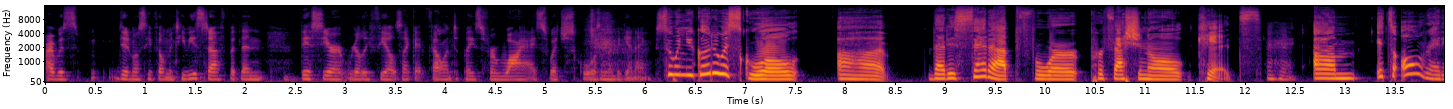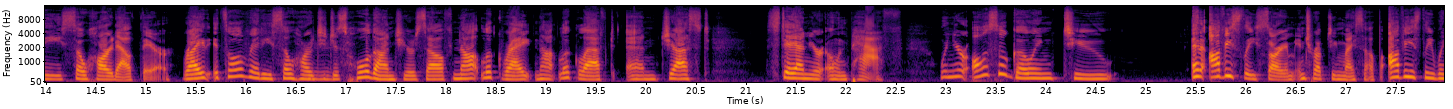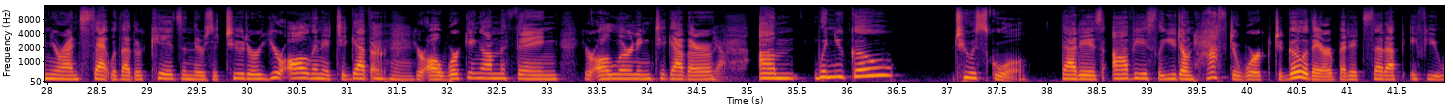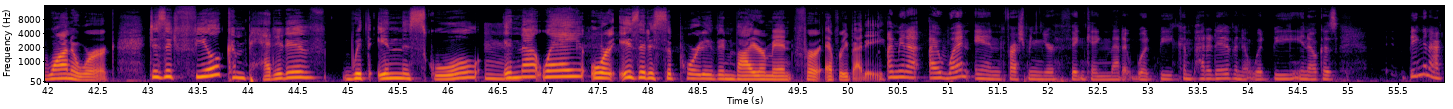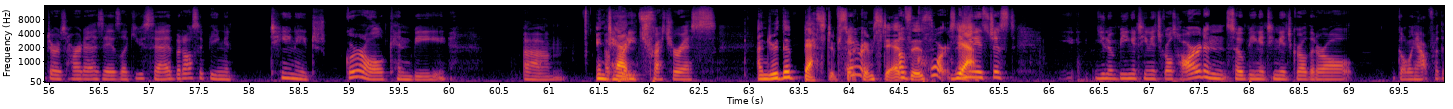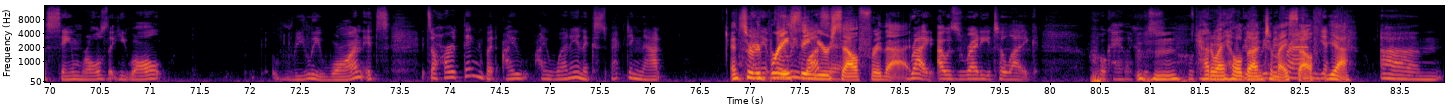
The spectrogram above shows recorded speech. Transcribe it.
I was did mostly film and TV stuff, but then this year it really feels like it fell into place for why I switched schools in the beginning. So when you go to a school uh, that is set up for professional kids, um, it's already so hard out there, right? It's already so hard to just hold on to yourself, not look right, not look left, and just stay on your own path. When you're also going to And obviously, sorry, I'm interrupting myself. Obviously, when you're on set with other kids and there's a tutor, you're all in it together. Mm-hmm. You're all working on the thing, you're all learning together. Yeah. Um, when you go to a school, that is obviously you don't have to work to go there, but it's set up if you want to work. Does it feel competitive within the school Mm. in that way, or is it a supportive environment for everybody? I mean, I, I went in freshman year thinking that it would be competitive and it would be, you know, because being an actor is hard as it is, like you said, but also being a teenage girl can be um, a pretty Intense. treacherous Under the best of circumstances. Of course. Yeah. I mean, it's just, you know, being a teenage girl is hard. And so being a teenage girl that are all going out for the same roles that you all really want, it's it's a hard thing. But I, I went in expecting that and sort and of it really bracing yourself for that. Right. I was ready to like, okay, like who's, Mm-hmm. How do I hold on to myself? friend? Yeah. Um,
